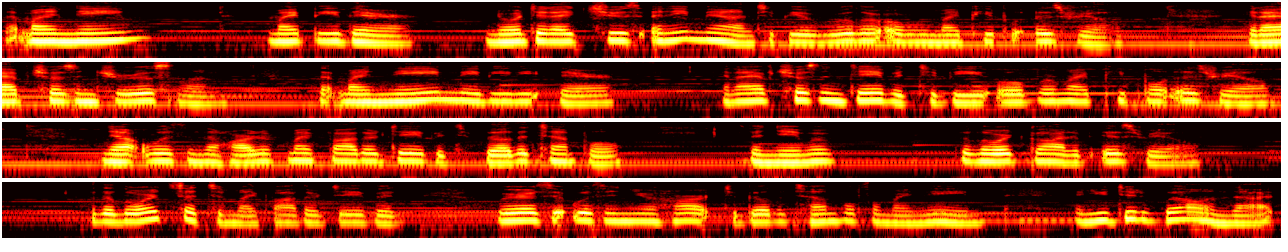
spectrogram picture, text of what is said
that my name might be there, nor did I choose any man to be a ruler over my people Israel. Yet I have chosen Jerusalem, that my name may be there, and I have chosen David to be over my people Israel. Now it was in the heart of my father David to build a temple for the name of the Lord God of Israel. For the Lord said to my father David, Whereas it was in your heart to build a temple for my name, and you did well in that,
